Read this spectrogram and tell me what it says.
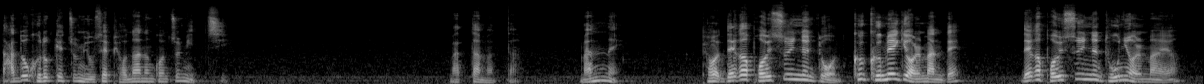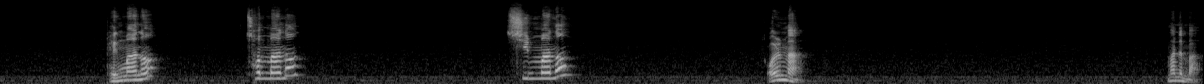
나도 그렇게 좀 요새 변하는 건 좀 있지. 맞다, 맞다. 맞네. 벼- 내가 벌 수 있는 돈, 그 금액이 얼만데? 내가 벌 수 있는 돈이 얼마예요? 100만 원? 1000만 원? 10만 원? 얼마? 말해봐.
